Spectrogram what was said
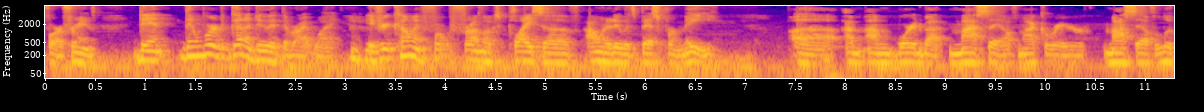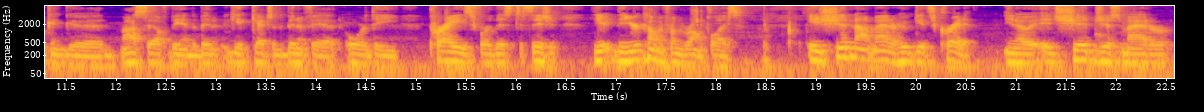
for our friends, then then we're going to do it the right way. Mm-hmm. If you're coming for, from a place of I want to do what's best for me, uh, I'm, I'm, worried about myself, my career, myself looking good, myself being the ben- catching the benefit or the praise for this decision. then You're coming from the wrong place. It should not matter who gets credit. You know, it should just matter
